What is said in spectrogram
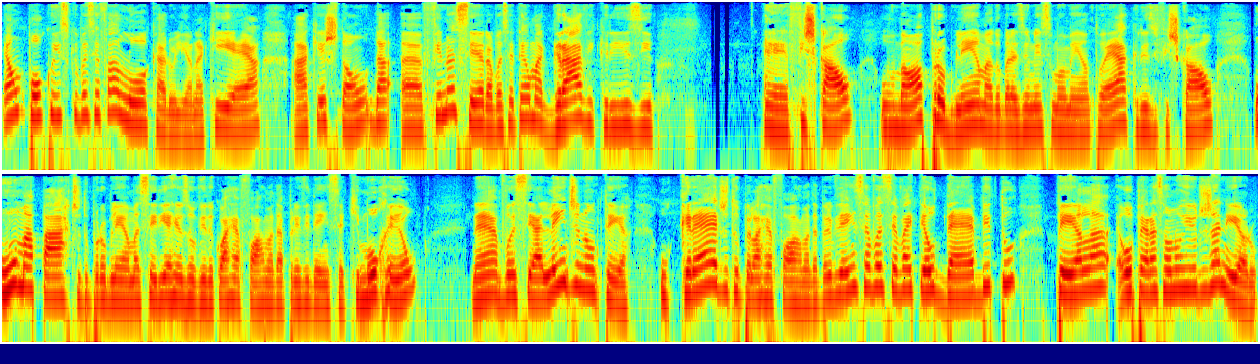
é um pouco isso que você falou, Carolina, que é a questão da uh, financeira. Você tem uma grave crise é, fiscal. O maior problema do Brasil nesse momento é a crise fiscal. Uma parte do problema seria resolvida com a reforma da Previdência, que morreu. Né? Você, além de não ter o crédito pela reforma da Previdência, você vai ter o débito pela operação no Rio de Janeiro.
